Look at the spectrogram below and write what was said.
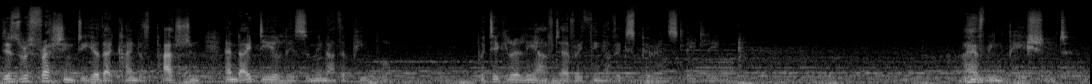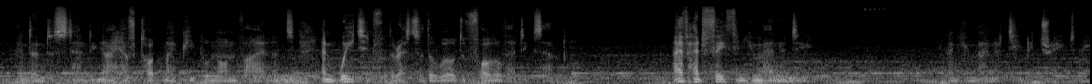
It is refreshing to hear that kind of passion and idealism in other people, particularly after everything I've experienced lately. I have been patient and understanding. I have taught my people non-violence and waited for the rest of the world to follow that example. I have had faith in humanity, and humanity betrayed me.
